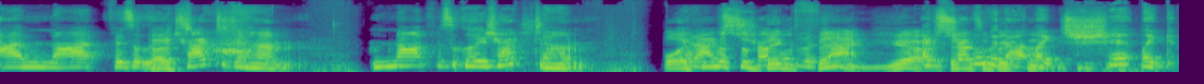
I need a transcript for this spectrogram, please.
I'm not physically That's attracted to him. I'm not physically attracted to him. Well, I and think I've that's a big struggled with thing. that. Yeah, I I've struggled with that. thing. Like shit. Like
